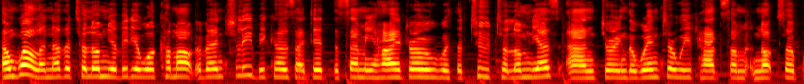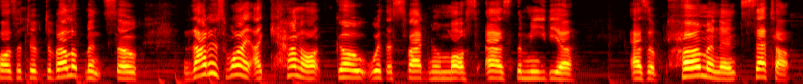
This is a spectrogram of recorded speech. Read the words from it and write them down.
And well, another Tolumnia video will come out eventually because I did the semi-hydro with the two Tolumnias and during the winter we've had some not so positive developments. So that is why I cannot go with a sphagnum moss as the media, as a permanent setup.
